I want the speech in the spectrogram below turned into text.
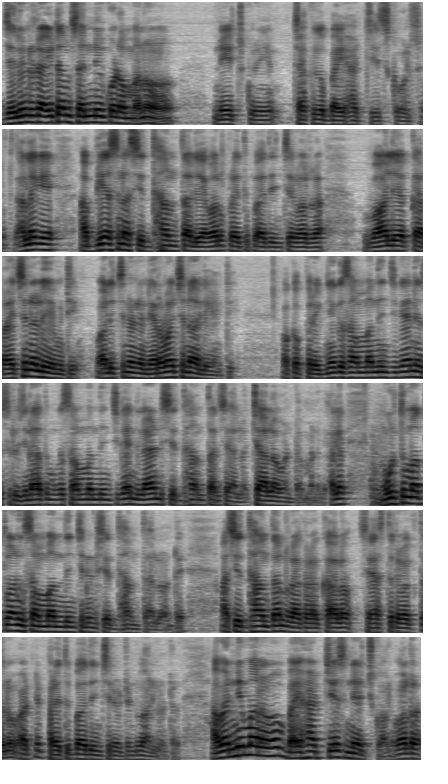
జరిగిన ఐటమ్స్ అన్నీ కూడా మనం నేర్చుకుని చక్కగా బైహార్ట్ చేసుకోవాల్సి ఉంటుంది. అలాగే అభ్యసన సిద్ధాంతాలు ఎవరు ప్రతిపాదించారు? వాళ్ళ వాళ్ళ యొక్క రచనలు ఏమిటి? వాళ్ళు ఇచ్చిన నిర్వచనాలు ఏంటి? ఒక ప్రజ్ఞకు సంబంధించి కానీ సృజనాత్మక సంబంధించి కానీ ఇలాంటి సిద్ధాంతాలు చాలా చాలా ఉంటాయి మనకి. అలాగే మూర్తిమత్వానికి సంబంధించిన సిద్ధాంతాలు ఉంటాయి. ఆ సిద్ధాంతాలు రకరకాల శాస్త్రవేత్తలు వాటిని ప్రతిపాదించినటువంటి వాళ్ళు ఉంటారు. అవన్నీ మనం బైహార్ట్ చేసి నేర్చుకోవాలి. వాళ్ళు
